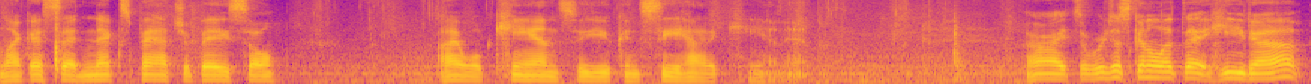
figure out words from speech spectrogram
Like I said, next batch of basil, I will can so you can see how to can it. Alright, so we're just going to let that heat up.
